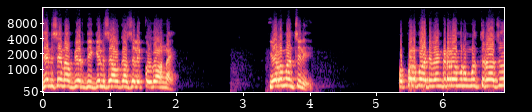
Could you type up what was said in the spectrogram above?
జనసేన అభ్యర్థి గెలిచే అవకాశాలు ఎక్కువగా ఉన్నాయి. ఎలమంచిలి ఉప్పలపాటి వెంకటరమణ మూర్తిరాజు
